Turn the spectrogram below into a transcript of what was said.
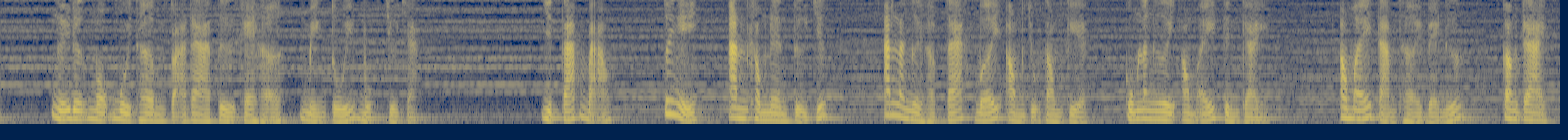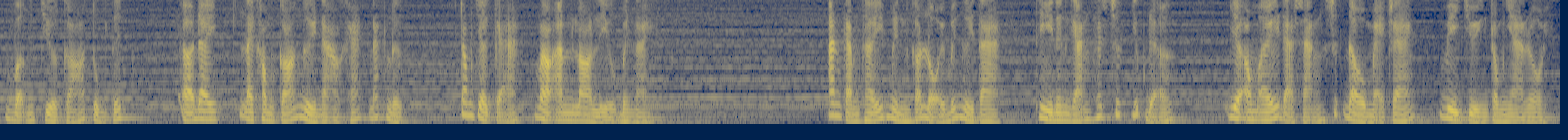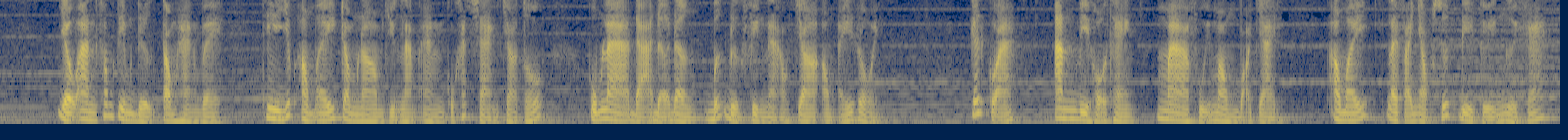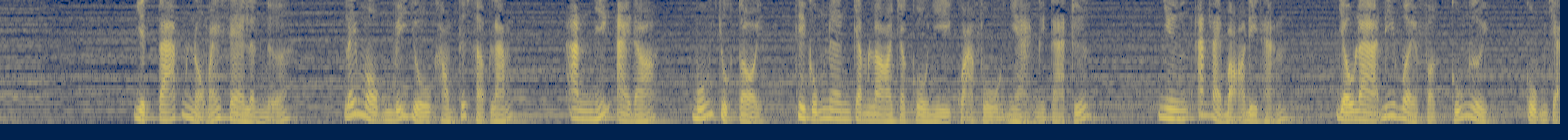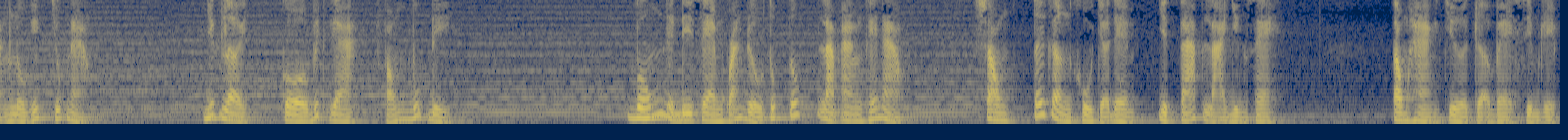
Ngửi được một mùi thơm tỏa ra từ khe hở, miệng túi buộc chưa chặt. Dịch táp bảo, tôi nghĩ anh không nên từ chức. Anh là người hợp tác với ông chủ tông kia, cũng là người ông ấy tin cậy. Ông ấy tạm thời về nước, con trai vẫn chưa có tung tích. Ở đây lại không có người nào khác đắc lực. Trong chờ cả vào anh lo liệu bên này. Anh cảm thấy mình có lỗi với người ta thì nên gắng hết sức giúp đỡ. Giờ ông ấy đã sẵn sức đầu mẹ tráng vì chuyện trong nhà rồi. Dẫu anh không tìm được tông hàng về thì giúp ông ấy trông nom chuyện làm ăn của khách sạn cho tốt cũng là đã đỡ đần bớt được phiền não cho ông ấy rồi. Kết quả, anh vì hổ thẹn mà phủi mông bỏ chạy. Ông ấy lại phải nhọc sức đi tuyển người khác. Dịch táp nổ máy xe lần nữa. Lấy một ví dụ không thích hợp lắm. Anh giết ai đó, muốn chuộc tội thì cũng nên chăm lo cho cô nhi quả phụ nhà người ta trước. Nhưng anh lại bỏ đi thẳng. Dẫu là đi về Phật cứu người cũng chẳng logic chút nào. Dứt lời, cô vít ga, phóng vút đi. Vốn định đi xem quán rượu túc túc làm ăn thế nào. Xong, tới gần khu chợ đêm, dịch táp lại dừng xe. Tông Hàng chưa trở về Sim Riệp.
